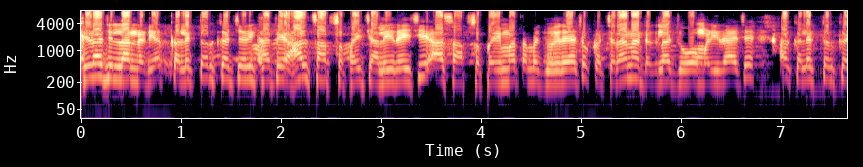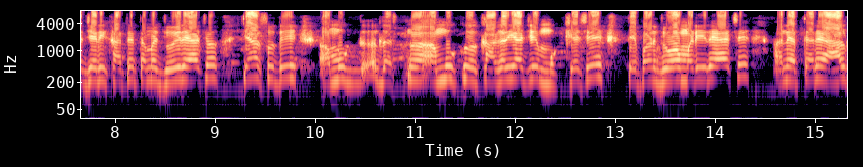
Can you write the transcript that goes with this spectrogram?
ખેડા જિલ્લા નડિયાદ કલેક્ટર કચેરી ખાતે હાલ સાફ સફાઈ ચાલી રહી છે. આ સાફ સફાઈમાં તમે જોઈ રહ્યા છો, કચરાના ઢગલા જોવા મળી રહ્યા છે. આ કલેક્ટર કચેરી ખાતે તમે જોઈ રહ્યા છો, ત્યાં સુધી અમુક અમુક કાગળિયા જે મુખ્ય છે, તે પણ જોવા મળી રહ્યા છે. અને અત્યારે હાલ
